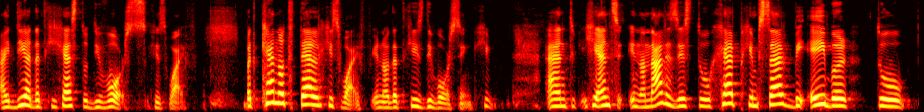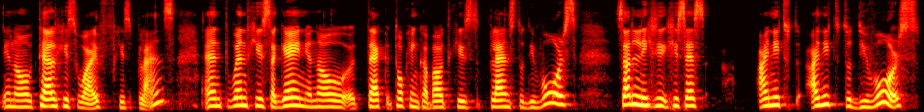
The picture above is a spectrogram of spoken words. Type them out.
idea that he has to divorce his wife, but cannot tell his wife, you know, that he's divorcing. He, and he ends in analysis to help himself be able to you know tell his wife his plans. And when he's again you know talking about his plans to divorce suddenly he, he says i need to, i need to divorce.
